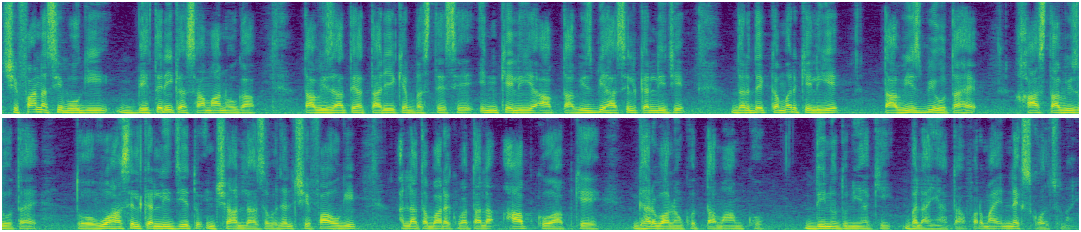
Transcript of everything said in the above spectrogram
شفا نصیب ہوگی، بہتری کا سامان ہوگا۔ تعویذات اتاری کے بستے سے ان کے لیے آپ تعویذ بھی حاصل کر لیجیے۔ درد کمر کے لیے تعویذ بھی ہوتا ہے، خاص تعویذ ہوتا ہے۔ تو وہ حاصل کر لیجیے تو انشاءاللہ عز و جل شفا ہوگی۔ اللہ تبارک و تعالیٰ آپ کو، آپ کے گھر والوں کو، تمام کو دین و دنیا کی بلائیاں عطا فرمائے۔ نیکسٹ کال سنائیں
